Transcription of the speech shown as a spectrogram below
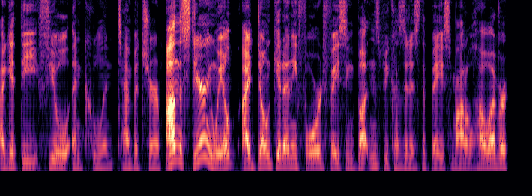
I get the fuel and coolant temperature. On the steering wheel, I don't get any forward-facing buttons because it is the base model. However,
